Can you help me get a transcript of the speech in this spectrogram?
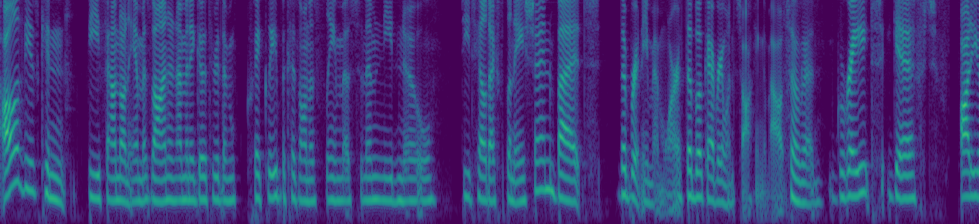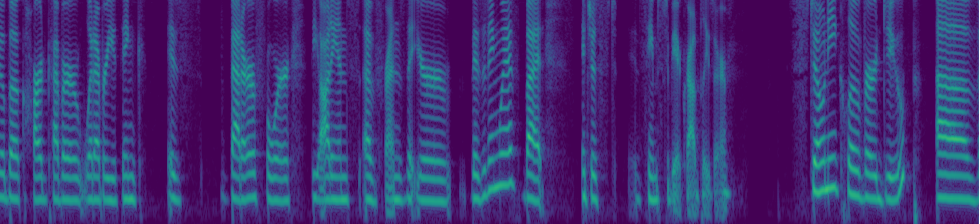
All of these can be found on Amazon, and I'm going to go through them quickly because honestly, most of them need no detailed explanation. But the Britney memoir, the book everyone's talking about. So good. great gift, audiobook, hardcover, whatever you think is better for the audience of friends that you're visiting with, but it just it seems to be a crowd pleaser. Stoney Clover dupe of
